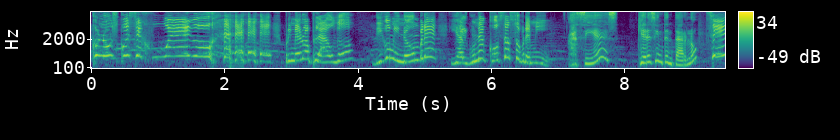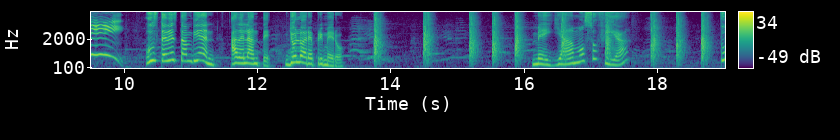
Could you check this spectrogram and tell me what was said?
conozco ese juego! Aplaudo, digo mi nombre y alguna cosa sobre mí. Así es. ¿Quieres intentarlo? ¡Sí! Ustedes también. Adelante, yo lo haré primero. Me llamo Sofía. Tu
